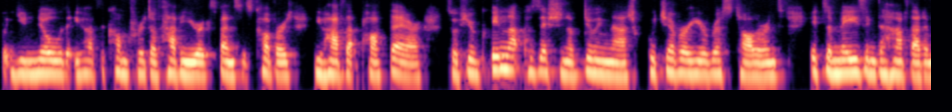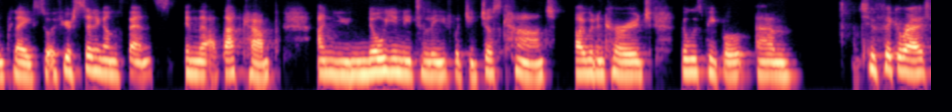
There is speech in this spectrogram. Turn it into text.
but you know that you have the comfort of having your expenses covered, you have that pot there. So if you're in that position of doing that, whichever your risk tolerance, it's amazing to have that in place. So if you're sitting on the fence in that that camp and you know you need to leave, but you just can't, I would encourage those people um, to figure out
